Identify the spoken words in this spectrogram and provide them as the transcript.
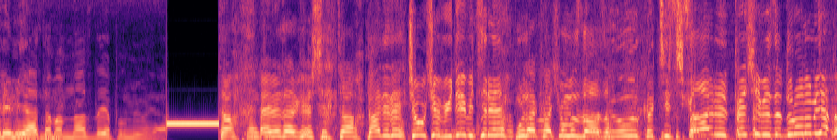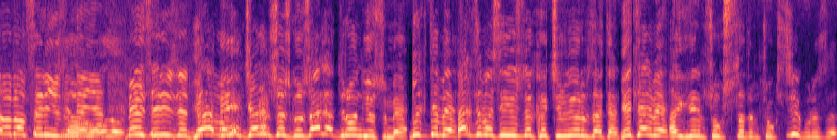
hadi gidelim ya. Tamam naz da yapılmıyor ya. Tamam. Evet arkadaşlar tamam. Hadi de çabuk çabuk videoyu bitirelim. Buradan kaçmamız lazım. Olur kaçır çıkar. Sarı peşimizde drone'umu yakalamam senin yüzünden ya. Ya oğlum. Ben senin yüzünden. Ya drone'umu- benim canım söz konusu hala drone diyorsun be. Bıktı be. Her zaman senin yüzünden kaçırılıyorum zaten. Yeter be. Hadi gidelim çok susadım. Çok sıcak burası.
